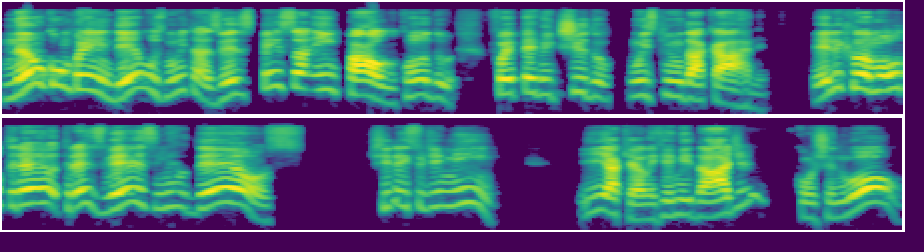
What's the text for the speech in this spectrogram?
Não compreendemos muitas vezes. Pensa em Paulo, quando foi permitido um espinho da carne. Ele clamou três vezes: Meu Deus, tira isso de mim. E aquela enfermidade continuou.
